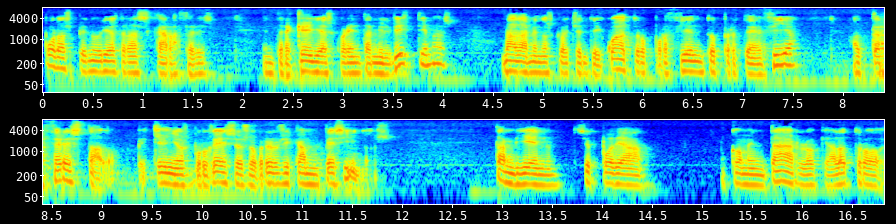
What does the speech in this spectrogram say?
por las penurias de las cárceles. Entre aquellas 40.000 víctimas, nada menos que el 84% pertenecía al tercer estado, pequeños burgueses, obreros y campesinos. También se puede comentar lo que al otro,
